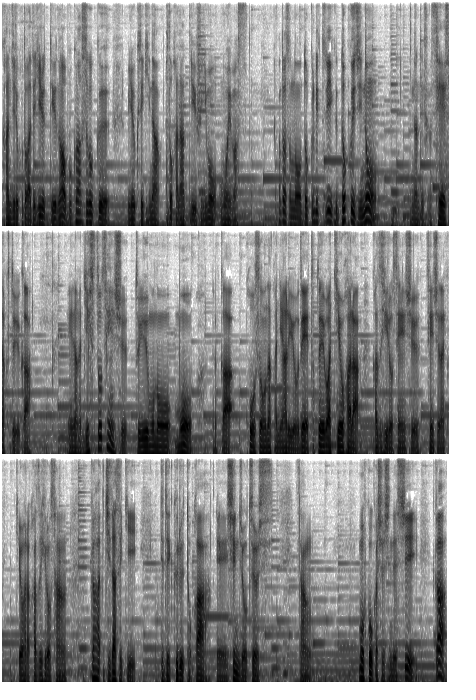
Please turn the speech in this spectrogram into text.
感じることができるっていうのは、僕はすごく魅力的なことかなっていうふうにも思います。あとはその独立リーグ独自の何ですか政策というか、えー、なんかゲスト選手というものもなんか構想の中にあるようで例えば清原和博選手選手じゃなく清原和博さんが1打席出てくるとか、えー、新庄剛志さんも福岡出身ですしが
